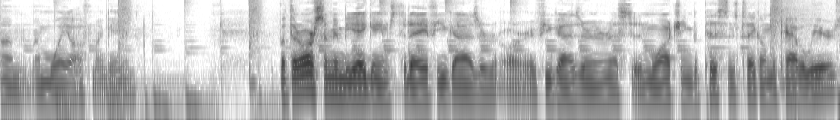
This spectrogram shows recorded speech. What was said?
I'm I'm way off my game. But there are some NBA games today. If you guys are, or if you guys are interested in watching, the Pistons take on the Cavaliers,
